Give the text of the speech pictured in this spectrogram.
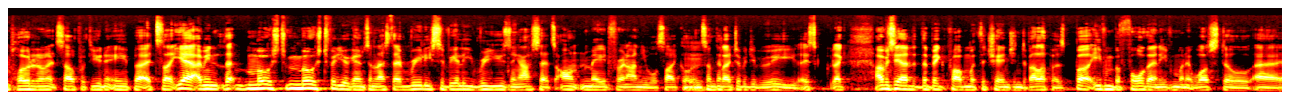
imploded on itself with Unity. But it's like, yeah, I mean, the- most most video games, unless they're really severely reusing assets, aren't made for an annual cycle. Mm. And something like WWE is like obviously had the big problem with the change in developers. But even before then, even when it was still uh,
